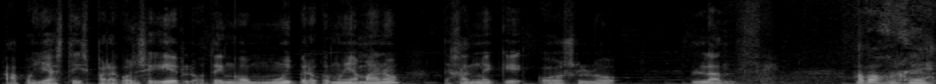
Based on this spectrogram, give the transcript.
apoyasteis para conseguir, lo tengo muy pero que muy a mano. Dejadme que os lo lance. Papá Jorge,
